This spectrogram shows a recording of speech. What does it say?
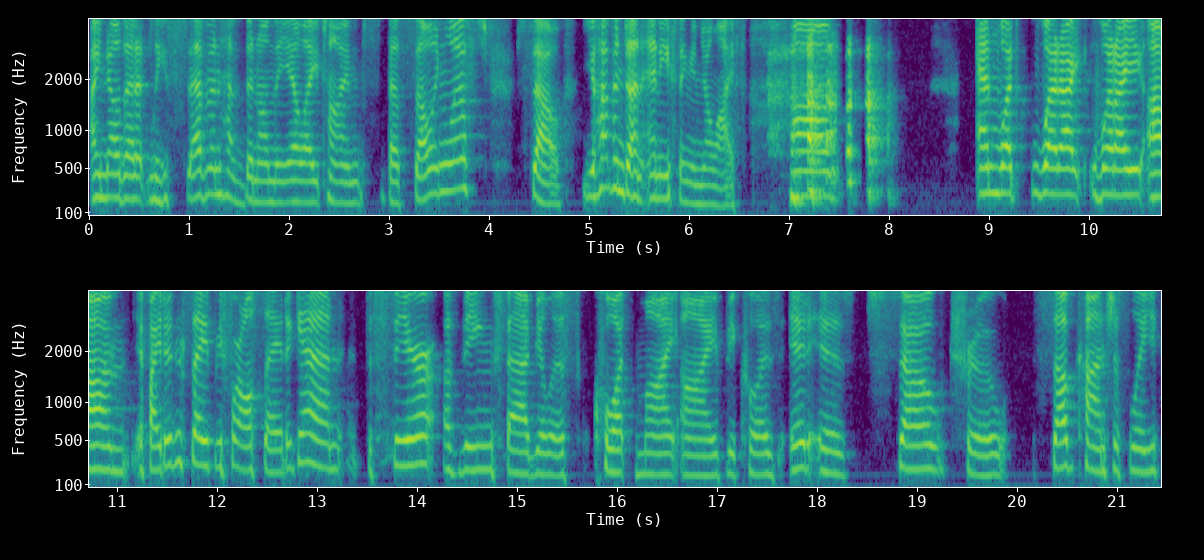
I know that at least seven have been on the LA Times best-selling list. So you haven't done anything in your life. Um, and what what i what i um if i didn't say it before i'll say it again. The fear of being fabulous caught my eye because it is so true. Subconsciously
